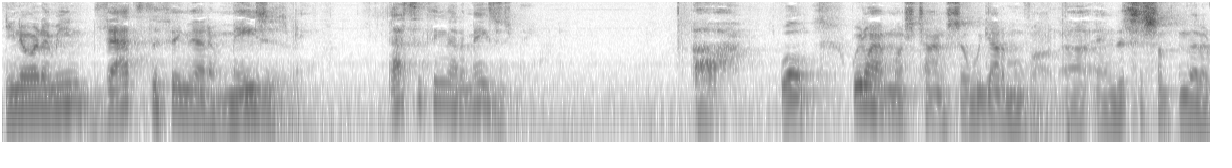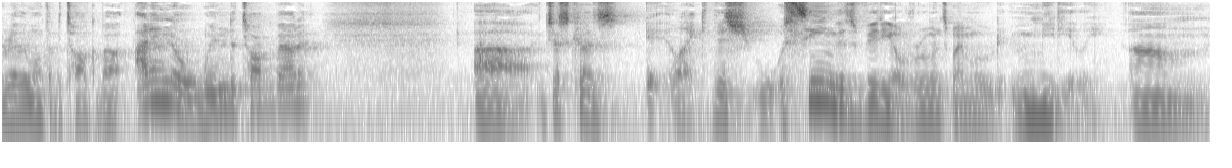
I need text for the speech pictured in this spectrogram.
You know what I mean? That's the thing that amazes me. That's the thing that amazes me. Ah, uh, well, we don't have much time, so we got to move on. Uh, and this is something that I really wanted to talk about. I didn't know when to talk about it, uh, just because like this, seeing this video ruins my mood immediately. Um,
